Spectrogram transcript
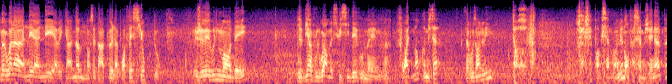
me voilà nez à nez avec un homme dont c'est un peu la profession, je vais vous demander de bien vouloir me suicider vous-même. Froidement, comme ça? Ça vous ennuie? Oh, Je sais pas que ça m'ennuie, mais enfin ça me gêne un peu.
